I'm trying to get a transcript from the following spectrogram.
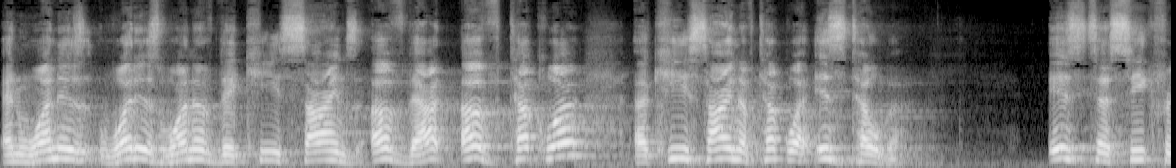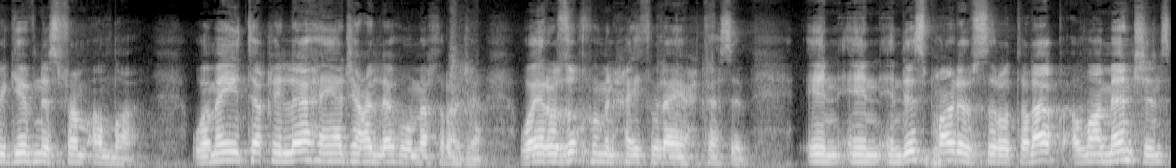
And one is what is one of the key signs of that, of taqwa? A key sign of taqwa is tawbah. Is to seek forgiveness from Allah. وَمَن يَتَقِ اللَّهَ يَجْعَل لَهُ مَخْرَجًا وَيَرْزُقْهُ مِنْ حَيْثُ لَا يَحْتَسِبُ in, in, in this part of Surah Talaq, Allah mentions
